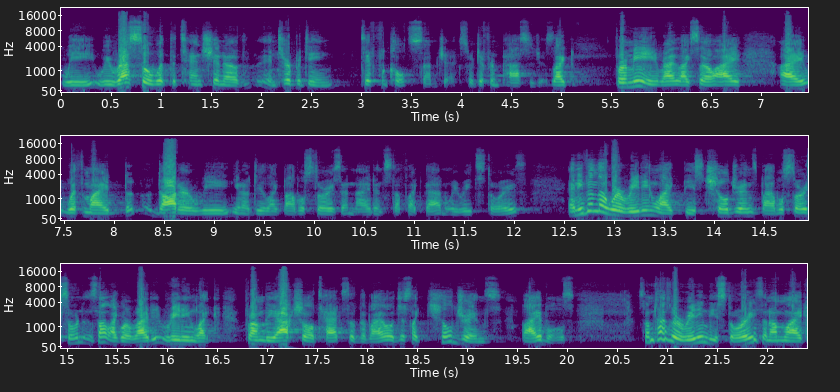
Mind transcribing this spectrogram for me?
we, we wrestle with the tension of interpreting difficult subjects or different passages. Like for me, right, like so I, I with my d- daughter, we, you know, do like Bible stories at night and stuff like that, and we read stories. And even though we're reading like these children's Bible stories, so it's not like we're writing, reading like from the actual text of the Bible, just like children's Bibles. Sometimes we're reading these stories, and I'm like,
